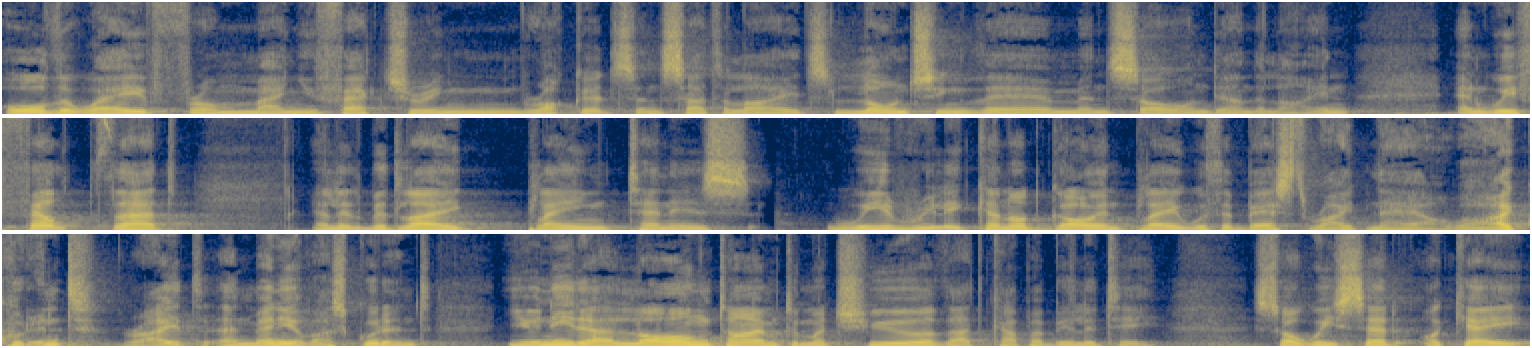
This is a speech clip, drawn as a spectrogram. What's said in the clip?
all the way from manufacturing rockets and satellites, launching them, and so on down the line. And we felt that a little bit like playing tennis, we really cannot go and play with the best right now. Well, I couldn't, right? And many of us couldn't. You need a long time to mature that capability. So we said, okay,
